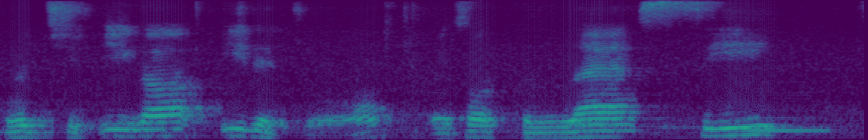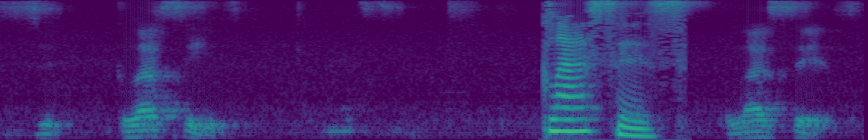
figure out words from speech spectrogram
그렇지. E가 E 됐죠. 그래서 glasses, glasses, glasses, glasses.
